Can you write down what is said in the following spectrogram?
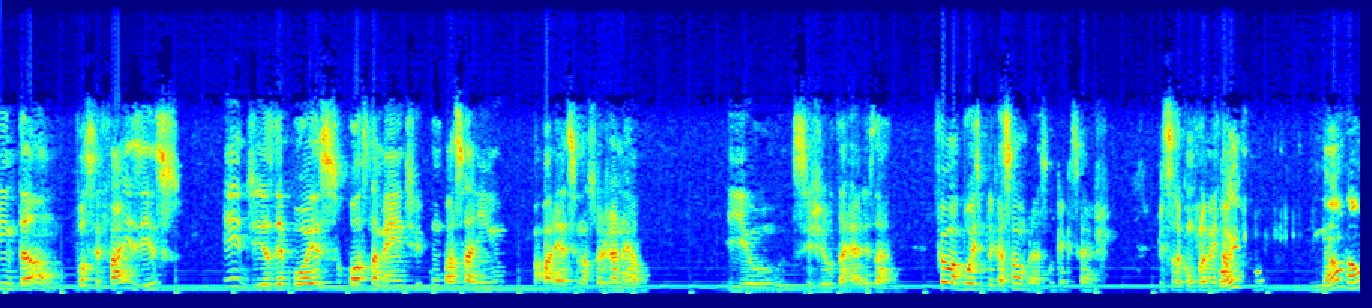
Então, você faz isso e dias depois, supostamente, um passarinho aparece na sua janela e o sigilo está realizado. Foi uma boa explicação, Bresson? O que, é que você acha? Precisa complementar? Foi? Não, não,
